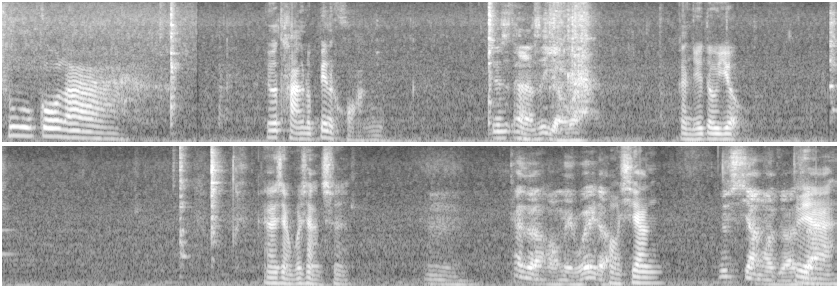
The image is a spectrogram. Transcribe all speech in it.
出锅啦！这个汤都变黄了。就是汤还是油啊？感觉都有。看看想不想吃？嗯，看着好美味的。好香。又香哦，主要是。对呀，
